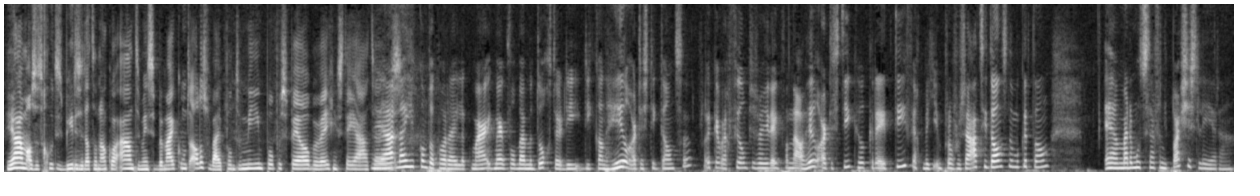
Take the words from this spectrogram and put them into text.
Ja, maar als het goed is bieden ze dat dan ook wel aan. Tenminste, bij mij komt alles voorbij. Pantomime, poppenspel, bewegingstheater. Ja, Dus- nou, hier komt ook wel redelijk. Maar ik merk bijvoorbeeld bij mijn dochter, die, die kan heel artistiek dansen. Ik heb echt filmpjes waar je denkt van, nou, heel artistiek, heel creatief. Echt een beetje improvisatiedans noem ik het dan. Eh, maar dan moet ze daar van die pasjes leren.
